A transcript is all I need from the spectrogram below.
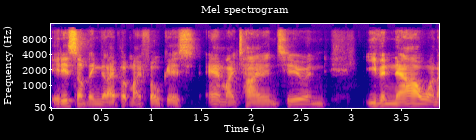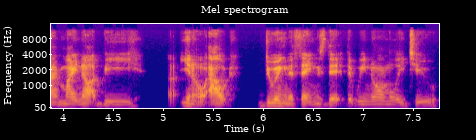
it is something that I put my focus and my time into. And even now, when I might not be, uh, you know, out doing the things that, that we normally do,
